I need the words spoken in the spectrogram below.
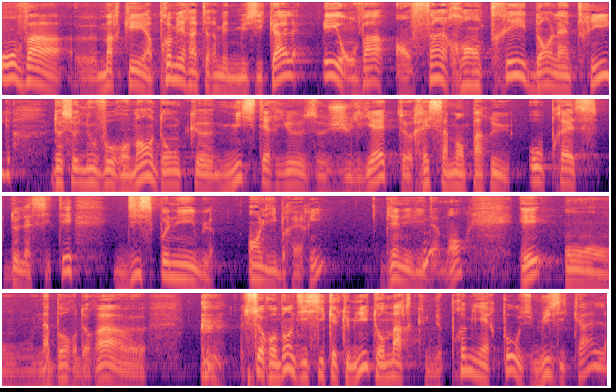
on va euh, marquer un premier intermède musical et on va enfin rentrer dans l'intrigue de ce nouveau roman, donc euh, Mystérieuse Juliette, récemment paru aux presses de la Cité, disponible en librairie, bien évidemment, et on abordera euh, ce roman d'ici quelques minutes. On marque une première pause musicale.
